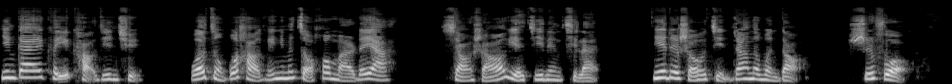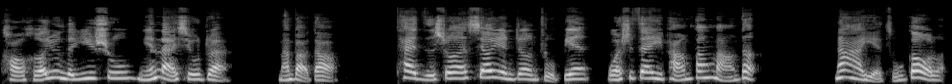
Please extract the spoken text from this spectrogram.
应该可以考进去，我总不好给你们走后门的呀。小勺也机灵起来，捏着手紧张地问道：“师傅，考核用的医书您来修撰？”满宝道：“太子说萧验正主编，我是在一旁帮忙的，那也足够了。”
